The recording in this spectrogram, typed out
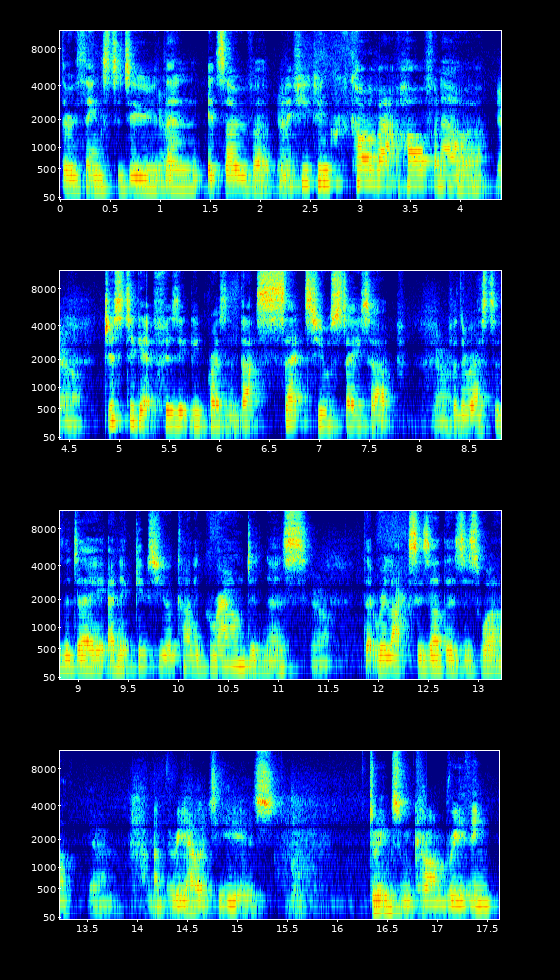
there are things to do, then it's over. But if you can carve out half an hour Yeah, just to get physically present, that sets your state up Yeah. for the rest of the day and it gives you a kind of groundedness yeah, that relaxes others as well. yeah. And the reality is, doing some calm breathing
